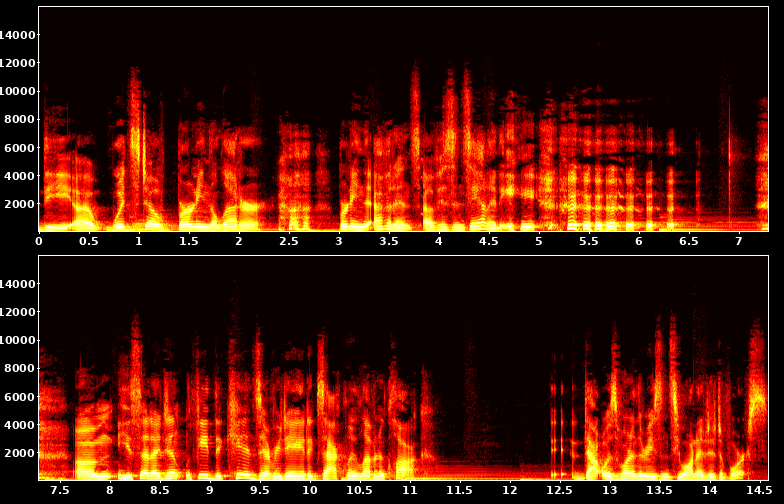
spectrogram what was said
the uh, wood stove burning the letter, burning the evidence of his insanity. um, he said, I didn't feed the kids every day at exactly 11 o'clock that was one of the reasons he wanted a divorce.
